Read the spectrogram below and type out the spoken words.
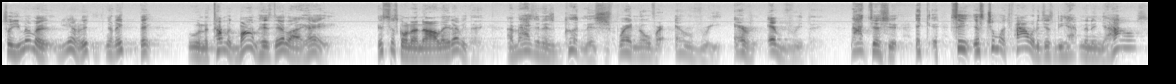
So you remember, you know, they, you know, they, they, when the atomic bomb hits, they're like, hey, it's just going to annihilate everything. Imagine his goodness spreading over every, every everything. Not just your, it, it, see, it's too much power to just be happening in your house.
